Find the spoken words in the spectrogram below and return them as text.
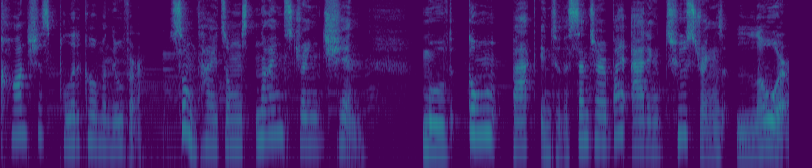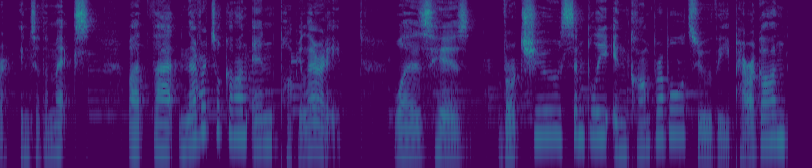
conscious political maneuver? Song Taizong's 9-string qin moved gong back into the center by adding two strings lower into the mix, but that never took on in popularity. Was his virtue simply incomparable to the paragon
